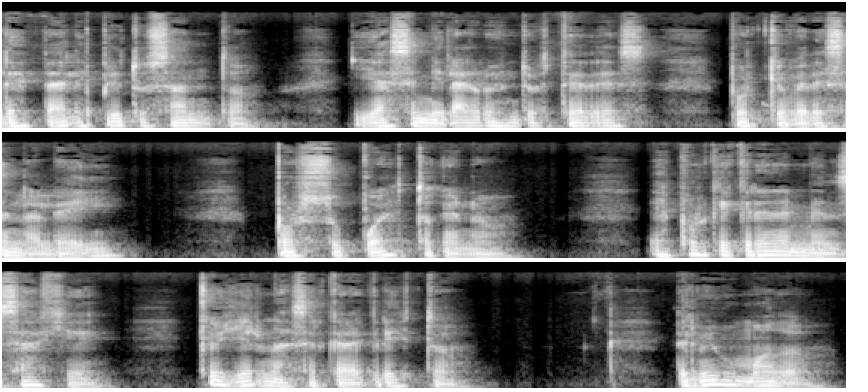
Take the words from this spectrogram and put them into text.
les da el Espíritu Santo y hace milagros entre ustedes porque obedecen la ley? Por supuesto que no. Es porque creen el mensaje que oyeron acerca de Cristo. Del mismo modo,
